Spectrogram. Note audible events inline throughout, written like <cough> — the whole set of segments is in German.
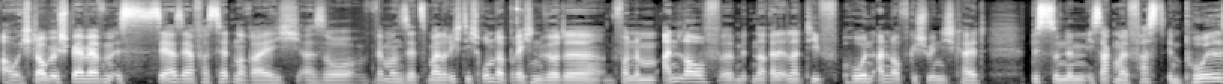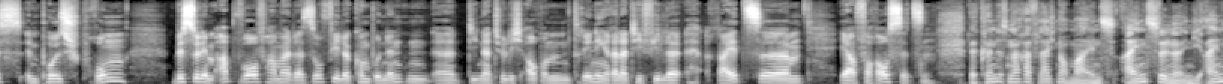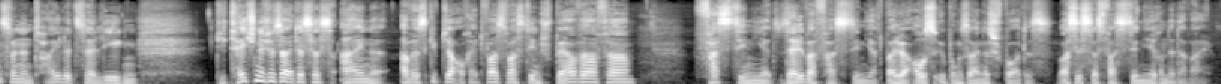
Oh, ich glaube, Speerwerfen ist sehr, sehr facettenreich. Also, wenn man es jetzt mal richtig runterbrechen würde, von einem Anlauf äh, mit einer relativ hohen Anlaufgeschwindigkeit bis zu einem, ich sag mal, fast Impuls, Impulssprung, bis zu dem Abwurf haben wir da so viele Komponenten, äh, die natürlich auch im Training relativ viele Reize ja voraussetzen. Wir können das nachher vielleicht noch mal ins Einzelne, in die einzelnen Teile zerlegen. Die technische Seite ist das eine, aber es gibt ja auch etwas, was den Sperrwerfer fasziniert, selber fasziniert bei der Ausübung seines Sportes. Was ist das Faszinierende dabei?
